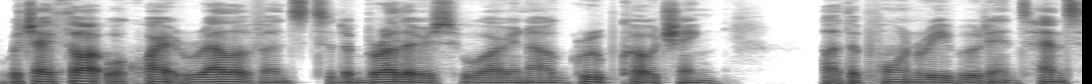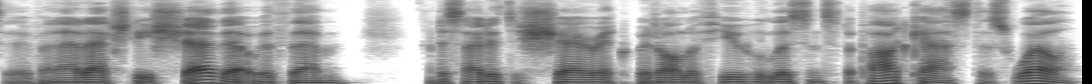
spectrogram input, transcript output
which I thought were quite relevant to the brothers who are in our group coaching, uh, the Porn Reboot Intensive. And I'd actually shared that with them. I decided to share it with all of you who listen to the podcast as well.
